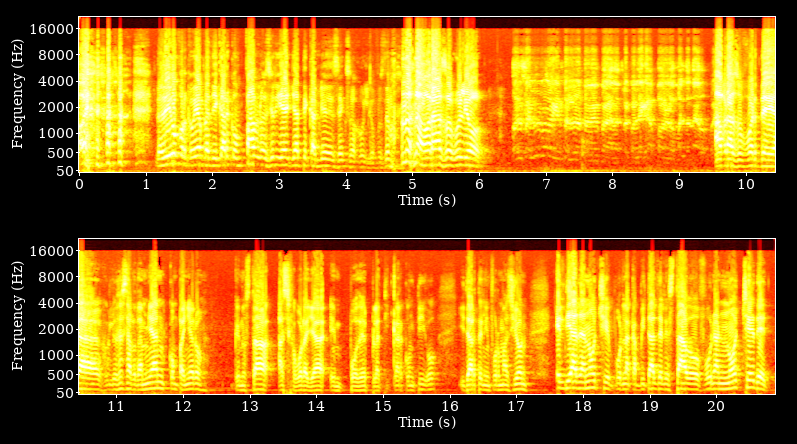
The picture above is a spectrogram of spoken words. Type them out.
Lo digo porque voy a platicar con Pablo, decir, ya, ya te cambié de sexo, Julio. Pues te mando un abrazo, Julio. Abrazo fuerte a Julio César Damián, compañero, que nos está, hace favor allá en poder platicar contigo y darte la información. El día de anoche por la capital del estado fue una noche de,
